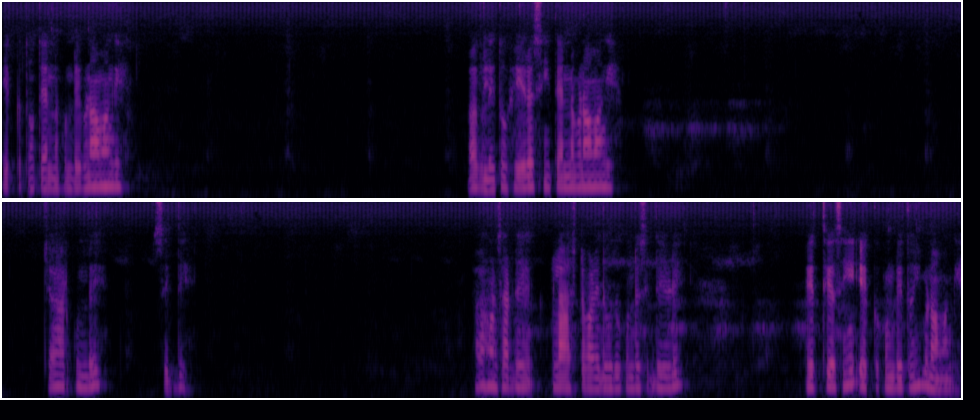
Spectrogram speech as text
ਇੱਕ ਤੋਂ ਤਿੰਨ ਕੁੰਡੇ ਬਣਾਵਾਂਗੇ। ਅਗਲੇ ਤੋਂ ਫੇਰ ਅਸੀਂ ਤਿੰਨ ਬਣਾਵਾਂਗੇ। ਚਾਰ ਕੁੰਡੇ ਸਿੱਧੇ। ਆ ਹੁਣ ਸਾਡੇ ਲਾਸਟ ਵਾਲੇ ਦੋ ਦੋ ਕੁੰਡੇ ਸਿੱਧੇ ਜਿਹੜੇ, ਇੱਥੇ ਅਸੀਂ ਇੱਕ ਕੁੰਡੇ ਤੋਂ ਹੀ ਬਣਾਵਾਂਗੇ।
